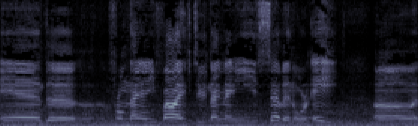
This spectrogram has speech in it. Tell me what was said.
And uh, from 1995 to 1997 or 8, uh,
